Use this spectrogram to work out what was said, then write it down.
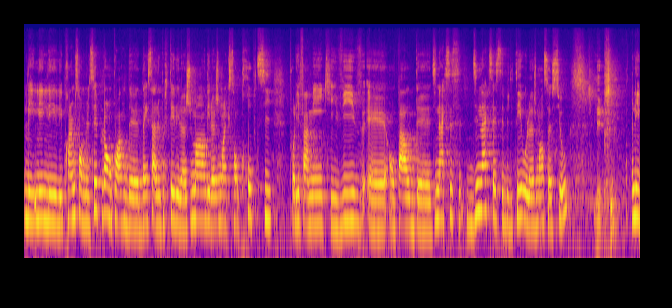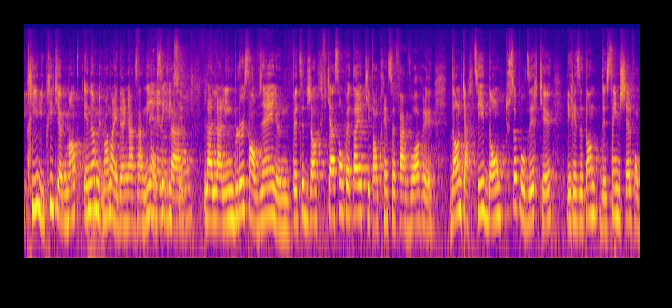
les, les, problèmes sont multiples. Là, on parle d'insalubrité des logements, des logements qui sont trop petits pour les familles qui y vivent. Euh, on parle d'inaccessibilité aux logements sociaux. Les prix? Les prix, les prix qui augmentent énormément dans les dernières années. on sait que la, la, ligne bleue s'en vient. Il y a une petite gentrification peut-être qui est en train de se faire voir euh, dans le quartier. Donc, tout ça pour dire que les résidents de Saint-Michel font,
